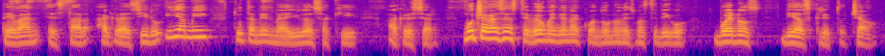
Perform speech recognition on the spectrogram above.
te van a estar agradecido y a mí tú también me ayudas aquí a crecer. Muchas gracias, te veo mañana cuando una vez más te digo buenos días, cripto. Chao.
